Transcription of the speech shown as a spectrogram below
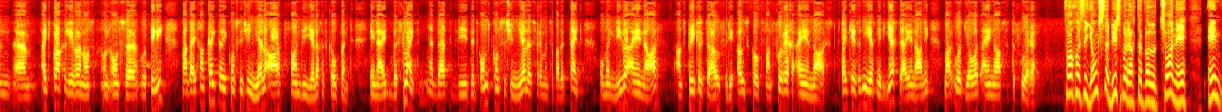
in ehm um, uitspraak gelewer aan ons aan ons uh, opinie, want hy het gaan kyk na die konstitusionele aard van die hele geskilpunt en hy het besluit dat die dit onkonstitusioneel is vir 'n munisipaliteit om 'n nuwe eienaar aanspreeklik te hou vir die ou skuld van vorige eienaars. Partykeer is dit nie eers net die eerste eienaar nie, maar ook heelwat eienaars tevore. Volgens die jongste nuusberigte wil Tshwane en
